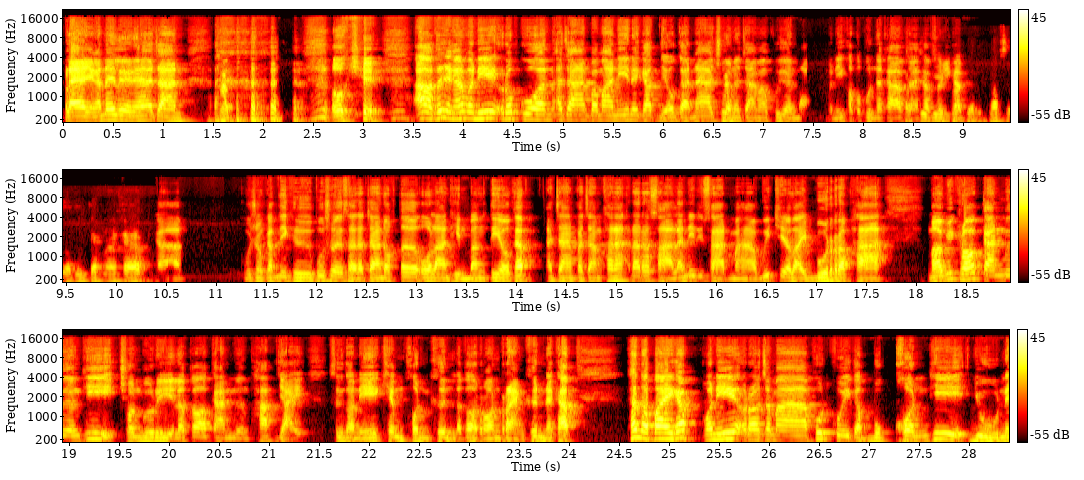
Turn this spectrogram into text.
แปลอย่างนั้นได้เลยนะฮะอาจารย์ครับโอเคอ้าวถ้าอย่างนั้นวันนี้รบกวนอาจารย์ประมาณนี้นะครับ เดี๋ยวโอกาสหน้าชวนอาจารย์มาคุยกันใหม่วันนี้ขอบพระคุณนะครับอาจารย์ครับสวัสดีครับผมครับสวัสดีครับนะครับครับคุณ ผู้ชมครับนี่คือผู้ช่วยศาสตราจารย์ดรโอลานถิ่นบางเตียวครับอาจารย์ประจำคณะรัฐศาสตร์และนิติศาสตร์มหาวิทยาลัยบูรพามาวิเคราะห์การเมืองที่ชนบุรี แล้วก็การเมืองภาพใหญ่ ซึ่งตอนนี้เข้มข้นขึ้นแล้วก็ร้อนแรงขึ้นนะครับ ท่านต่อไปครับ วันนี้เราจะมาพูดคุยกับบุคคลที่อยู่ใน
